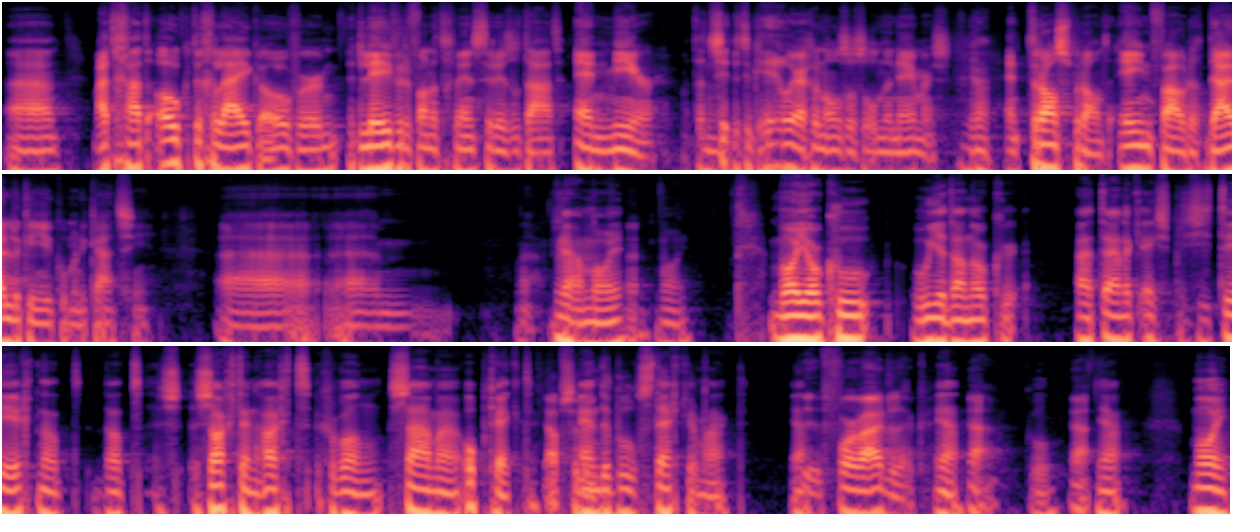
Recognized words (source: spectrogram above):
Maar het gaat ook tegelijk over het leveren van het gewenste resultaat en meer. Dat zit natuurlijk heel erg in ons als ondernemers. Ja. En transparant, eenvoudig, duidelijk in je communicatie. Uh, um, nou, ja, mooi. mooi. Mooi ook hoe, hoe je dan ook uiteindelijk expliciteert dat, dat zacht en hard gewoon samen optrekt. absoluut. En de boel sterker maakt. Ja. Voorwaardelijk. Ja, ja. cool. Ja. ja. Mooi.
